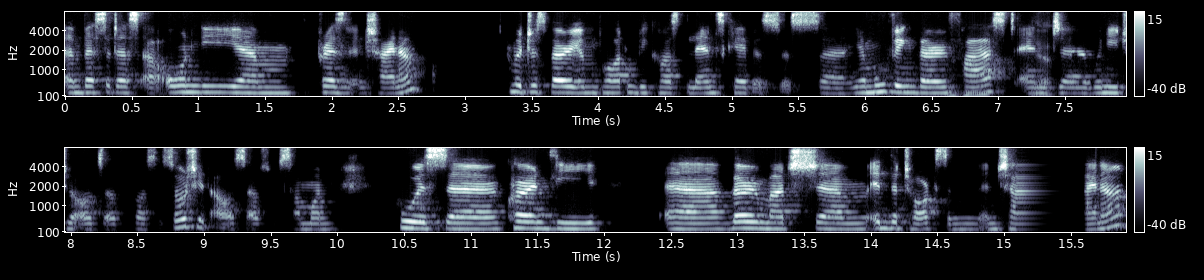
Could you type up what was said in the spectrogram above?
ambassadors are only um, present in China which is very important because the landscape is, is uh, yeah, moving very mm-hmm. fast and uh, we need to also of course associate ourselves with someone who is uh, currently uh, very much um, in the talks in, in China China.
